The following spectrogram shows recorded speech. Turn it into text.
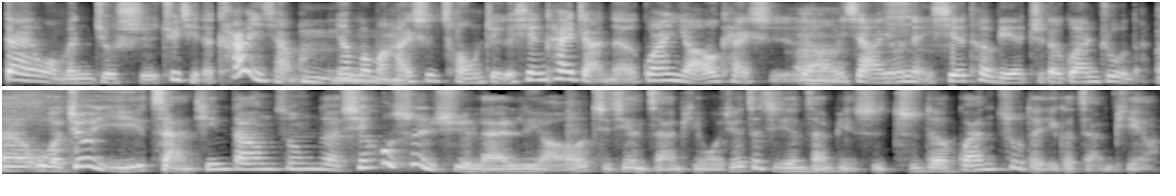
带我们就是具体的看一下嘛，嗯嗯要么我们嗯还是从这个先开展的官窑开始聊一下，有哪些特别值得关注的？呃，我就以展厅当中的先后顺序来聊几件展品。我觉得这几件展品是值得关注的一个展品啊。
